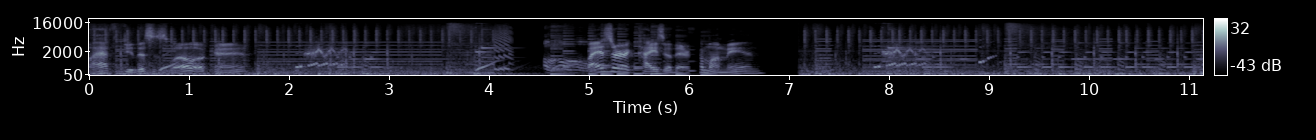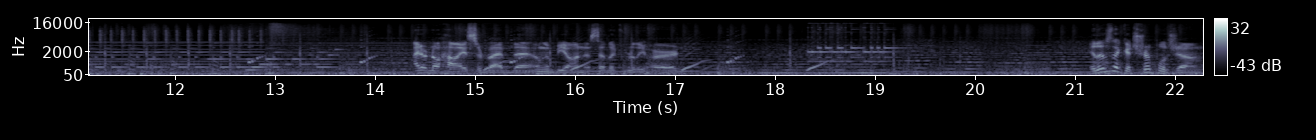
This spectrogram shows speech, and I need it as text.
I have to do this as well? Okay. Why is there a Kaizo there? Come on, man. I don't know how I survived that. I'm gonna be honest, I looked really hard. It looks like a triple jump.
